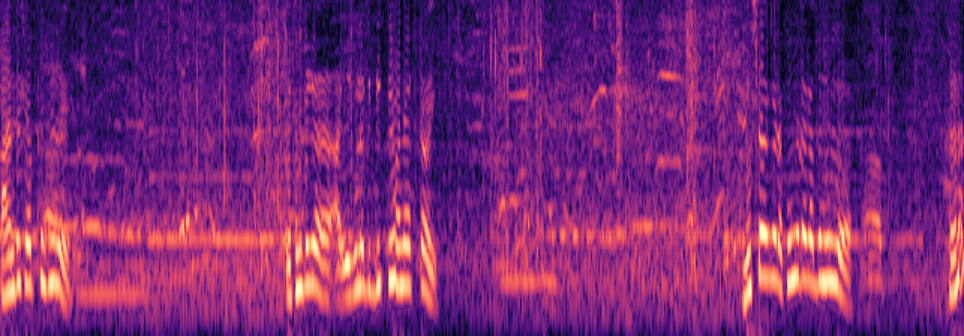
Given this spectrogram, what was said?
কারেন্টে শর্ট খেয়েছে রে। এখান থেকে এগুলো কি বিক্রি হয় না একটাই? বিশ টাকা করে পনেরো টাকা তো মূল্য। হ্যাঁ?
